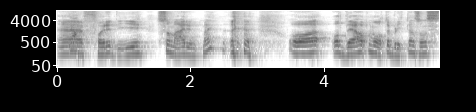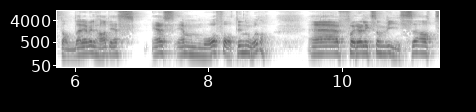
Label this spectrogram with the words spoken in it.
Eh, ja. For de som er rundt meg. og, og, det har på en måte blitt en sånn standard jeg vil ha, at jeg, jeg, jeg må få til noe, da. Eh, for å liksom vise at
